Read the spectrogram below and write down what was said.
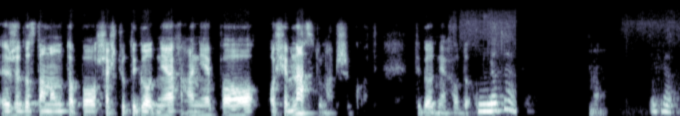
że dostaną to po 6 tygodniach, a nie po 18 na przykład tygodniach od. od... No tak. No. To prawda.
